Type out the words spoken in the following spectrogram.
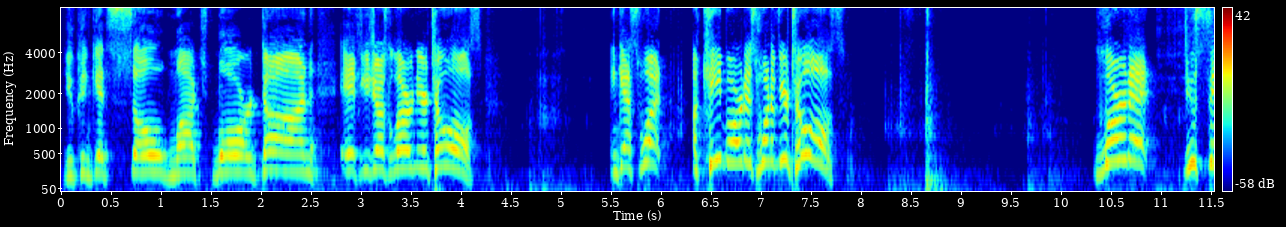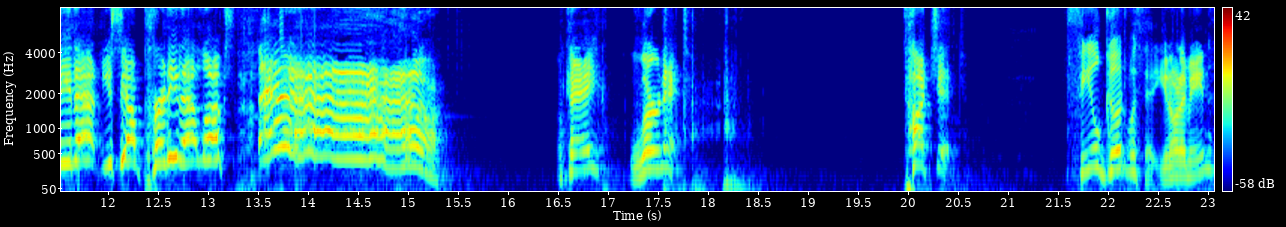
You can get so much more done if you just learn your tools. And guess what? A keyboard is one of your tools. Learn it. Do you see that? You see how pretty that looks? Ah! Okay? Learn it. Touch it. Feel good with it. You know what I mean?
